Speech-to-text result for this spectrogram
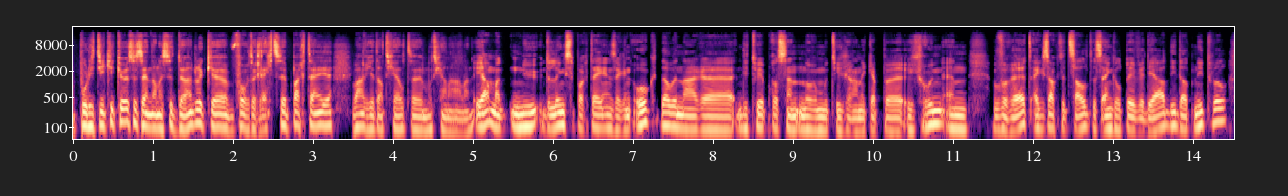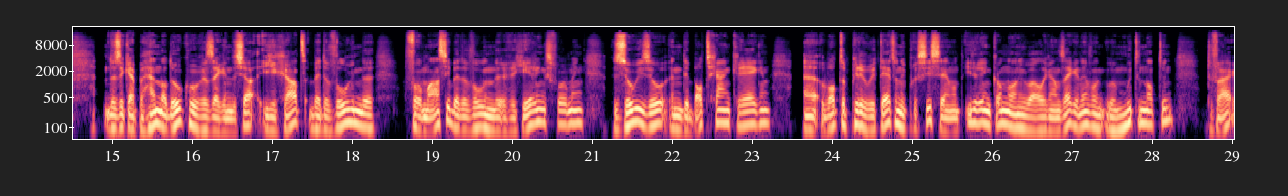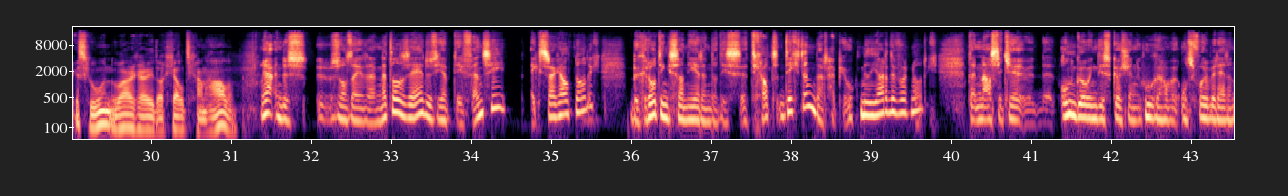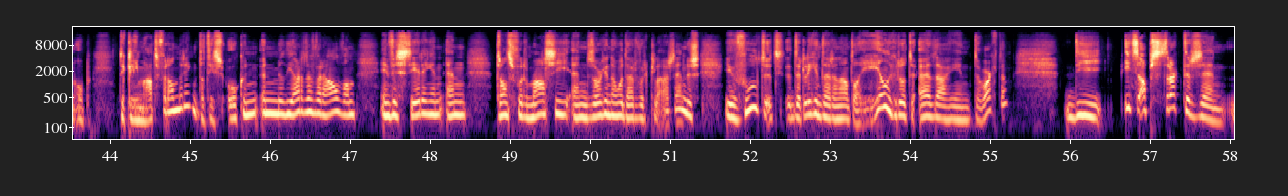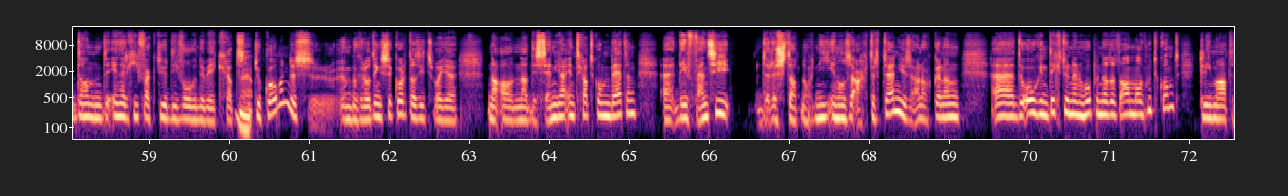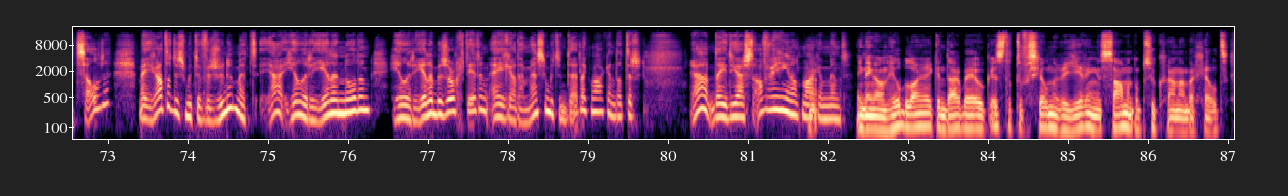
politieke keuzes. En dan is het duidelijk voor de rechtse partijen waar je dat geld moet gaan halen. Ja, maar nu de linkse partijen zeggen ook dat we naar die 2%-norm moeten gaan. Ik heb Groen en Vooruit exact hetzelfde. Het is enkel PvdA die dat niet wil. Dus ik heb hen dat ook horen zeggen. Dus ja, je gaat bij de volgende formatie, bij de volgende regeringsvorming, sowieso een debat gaan krijgen uh, wat de prioriteiten nu precies zijn. Want iedereen kan dan nu wel gaan zeggen, hè, van we moeten dat doen. De vraag is gewoon, waar ga je dat geld gaan halen? Ja, en dus, zoals je daarnet al zei, dus je hebt defensie, extra geld nodig. Begroting saneren, dat is het gat dichten. Daar heb je ook miljarden voor nodig. Daarnaast zit je de ongoing discussion. Hoe gaan we ons voorbereiden op de klimaatverandering? Dat is ook een, een miljardenverhaal van investeringen en transformatie en zorgen dat we daarvoor klaar zijn. Dus je voelt, het, er liggen daar een aantal heel grote uitdagingen te wachten, die iets abstracter zijn dan de energiefactuur die volgende week gaat ja. toekomen. Dus een begrotingstekort, dat is iets wat je na, al, na decennia in het gat komt bijten. Uh, defensie, de rust staat nog niet in onze achtertuin. Je zou nog kunnen uh, de ogen dicht doen en hopen dat het allemaal goed komt. Klimaat hetzelfde. Maar je gaat het dus moeten verzoenen met ja, heel reële noden, heel reële bezorgdheden. En je gaat aan mensen moeten duidelijk maken dat er ja, dat je de juiste afwegingen aan het maken ja. bent. Ik denk dat een heel belangrijk en daarbij ook is dat de verschillende regeringen samen op zoek gaan naar dat geld.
